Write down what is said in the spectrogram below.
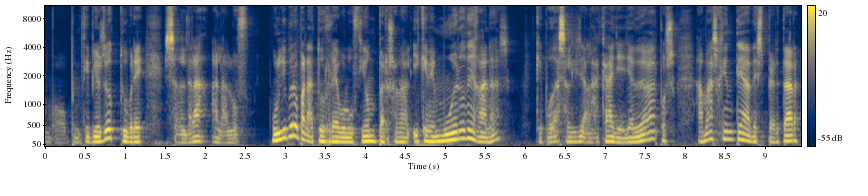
o principios de octubre saldrá a la luz. Un libro para tu revolución personal y que me muero de ganas que pueda salir a la calle y ayudar pues, a más gente a despertar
